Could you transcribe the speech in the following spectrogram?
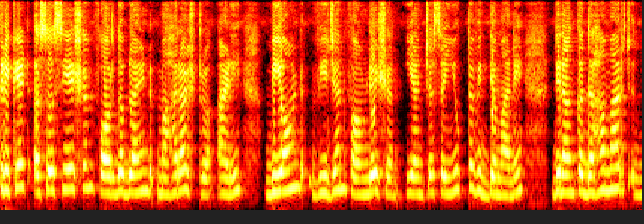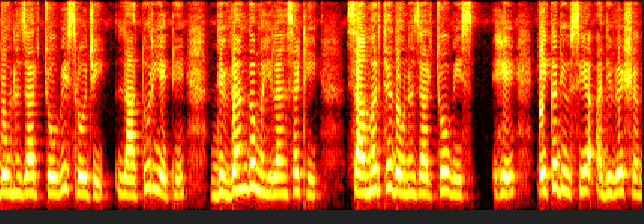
Cricket association for the blind Maharashtra आणि बियॉन्ड व्हिजन फाउंडेशन यांच्या संयुक्त विद्यमाने दिनांक दहा मार्च दोन हजार चोवीस रोजी लातूर येथे दिव्यांग महिलांसाठी सामर्थ्य दोन हजार चोवीस हे एकदिवसीय अधिवेशन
